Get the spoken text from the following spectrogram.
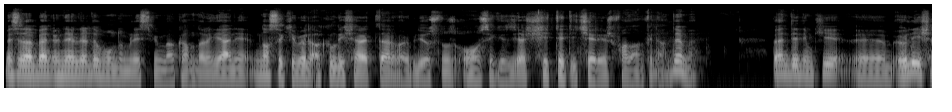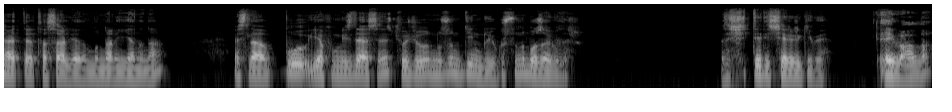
Mesela ben önerilerde bulundum resmi makamlara. Yani nasıl ki böyle akıllı işaretler var biliyorsunuz 18 yaş şiddet içerir falan filan değil mi? Ben dedim ki öyle işaretler tasarlayalım bunların yanına. Mesela bu yapımı izlerseniz çocuğunuzun din duygusunu bozabilir. Mesela şiddet içerir gibi. Eyvallah.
